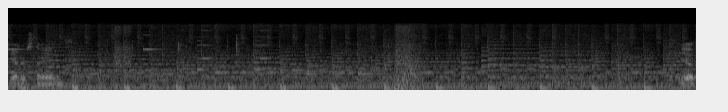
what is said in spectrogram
Think he understands. Yep.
